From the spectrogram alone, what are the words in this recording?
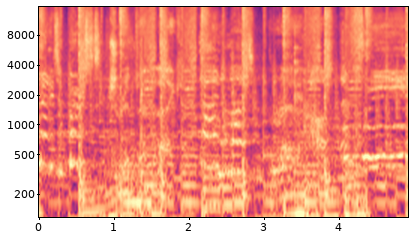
ready to burst. dripping like Dynamite, red and hot, and free.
